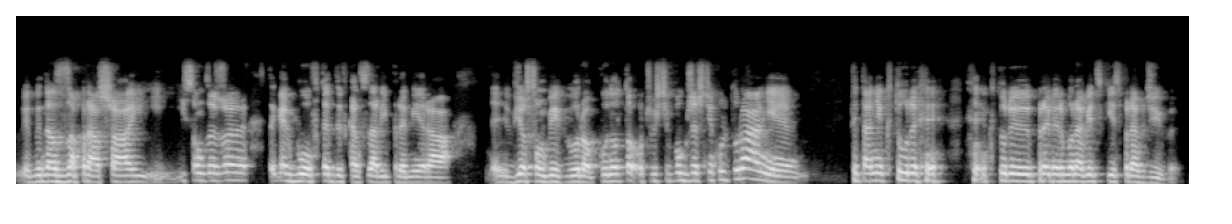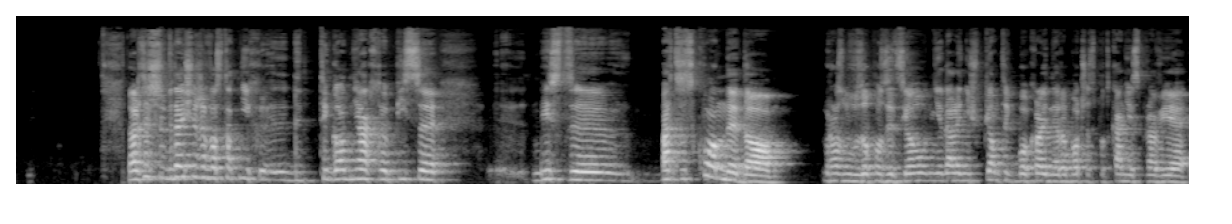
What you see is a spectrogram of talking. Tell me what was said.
jakby nas zaprasza i, i sądzę, że tak jak było wtedy w kancelarii premiera e, wiosną ubiegłego roku, no to oczywiście było grzecznie kulturalnie. Pytanie, który, który premier Morawiecki jest prawdziwy. No ale też wydaje się, że w ostatnich y, tygodniach PiS y, jest y, bardzo skłonny do rozmów z opozycją. Nie dalej niż w piątek było kolejne robocze spotkanie w sprawie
